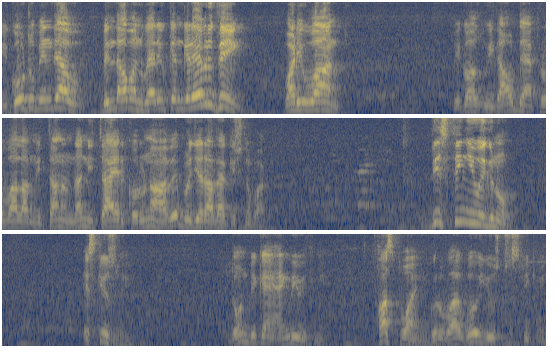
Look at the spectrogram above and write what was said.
You go to Vrindavan where you can get everything, what you want. Because without the approval of Nityananda, Nitayar Karuna have Braja Radha Krishna Bhave. This thing you ignore. Excuse me. Don't become angry with me. First point, Guru Bhagavad used to speak me.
